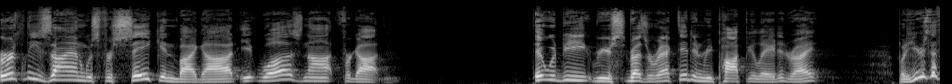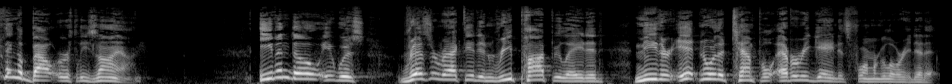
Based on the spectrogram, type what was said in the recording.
earthly Zion was forsaken by God, it was not forgotten. It would be resurrected and repopulated, right? But here's the thing about earthly Zion. Even though it was resurrected and repopulated, neither it nor the temple ever regained its former glory, did it?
